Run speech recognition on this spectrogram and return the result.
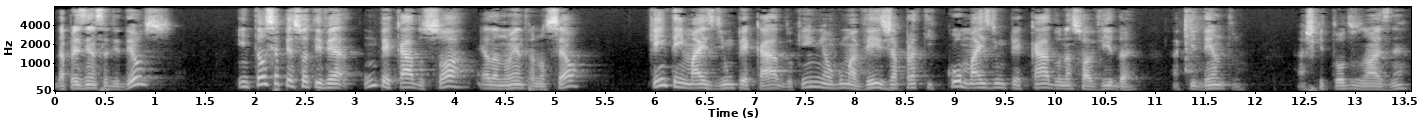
da presença de Deus? Então, se a pessoa tiver um pecado só, ela não entra no céu? Quem tem mais de um pecado? Quem alguma vez já praticou mais de um pecado na sua vida aqui dentro? Acho que todos nós, né?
